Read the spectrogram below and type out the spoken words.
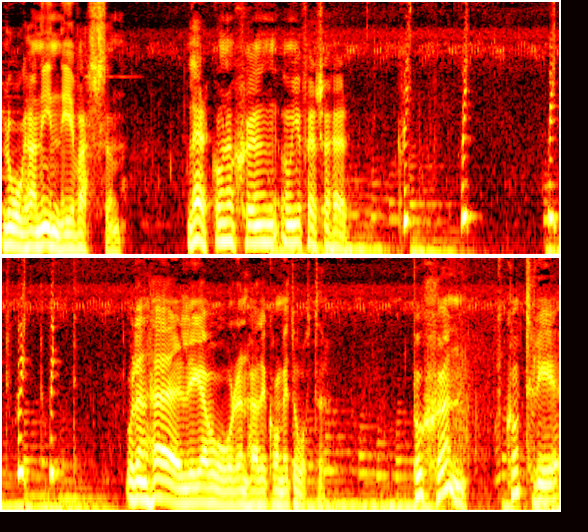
låg han inne i vassen. Lärkorna sjöng ungefär så här. Kvitt, kvitt, kvitt, kvitt, kvitt. Och den härliga våren hade kommit åter. På sjön kom tre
